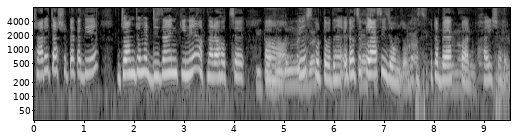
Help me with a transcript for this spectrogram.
সাড়ে চারশো টাকা দিয়ে জমজমের ডিজাইন কিনে আপনারা হচ্ছে ইউজ করতে পারতেন। হ্যাঁ, এটা হচ্ছে ক্লাসি জমজম। এটা ব্যাক পার্ট ভাই সাহেব।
